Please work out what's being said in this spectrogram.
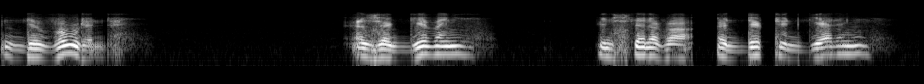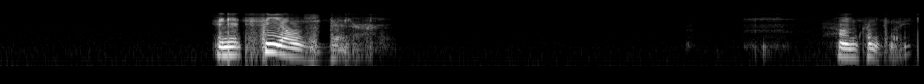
devoted as a giving instead of a addicted getting and it feels better. I'm complete.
